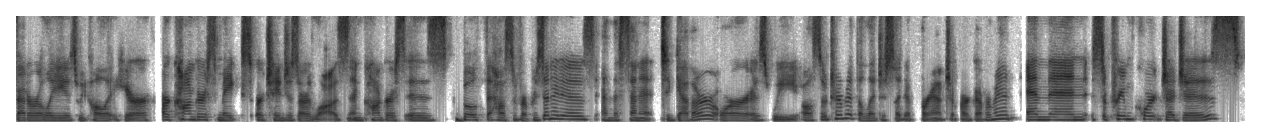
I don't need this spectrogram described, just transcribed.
federally as we call it here our congress makes or changes our laws. And congress is both the house of representatives and the senate together or as we also term it the legislative branch of our government. And then supreme court judges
